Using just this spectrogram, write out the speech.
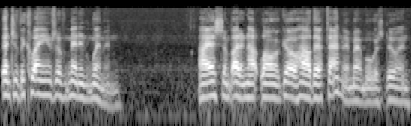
than to the claims of men and women. I asked somebody not long ago how their family member was doing,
